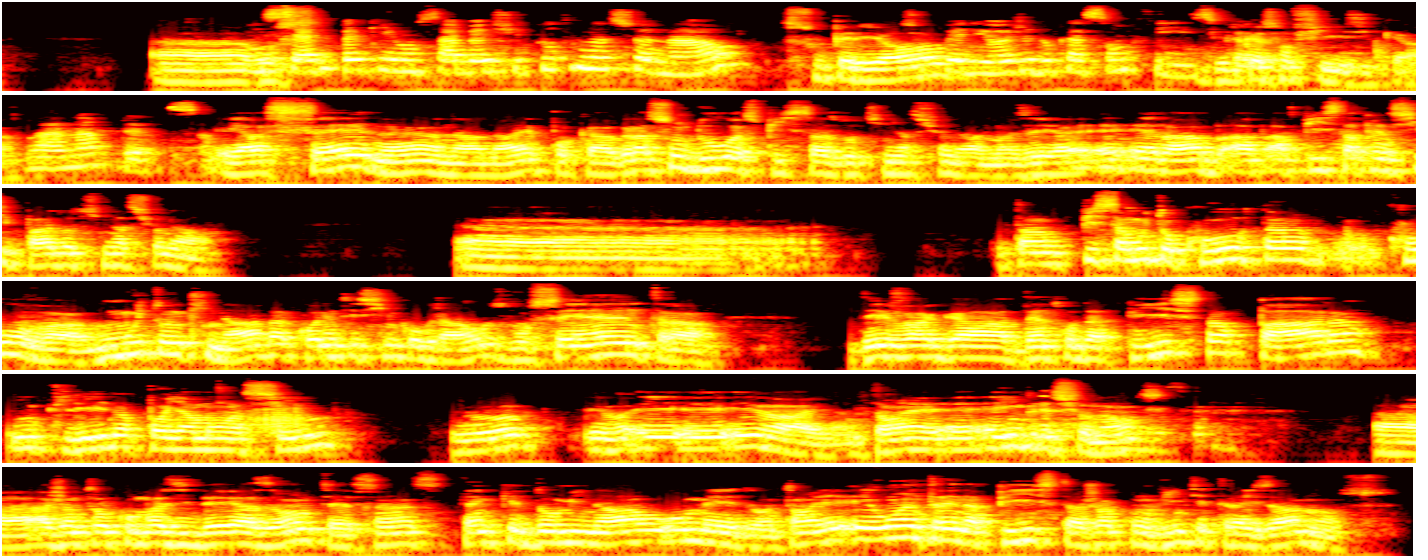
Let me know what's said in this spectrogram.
Uh, o para quem não sabe, é o Instituto Nacional Superior, Superior de Educação Física. De Educação Física. Lá na França. É a sede, né, na, na, época, agora são duas pistas do time nacional, mas é, é, era a, a, a, pista principal do time nacional. Uh, então, pista muito curta, curva muito inclinada, 45 graus. Você entra devagar dentro da pista, para, inclina, põe a mão assim e, e, e vai. Então é, é, é impressionante. Uh, a gente trocou umas ideias antes, né? tem que dominar o medo. Então eu entrei na pista já com 23 anos,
